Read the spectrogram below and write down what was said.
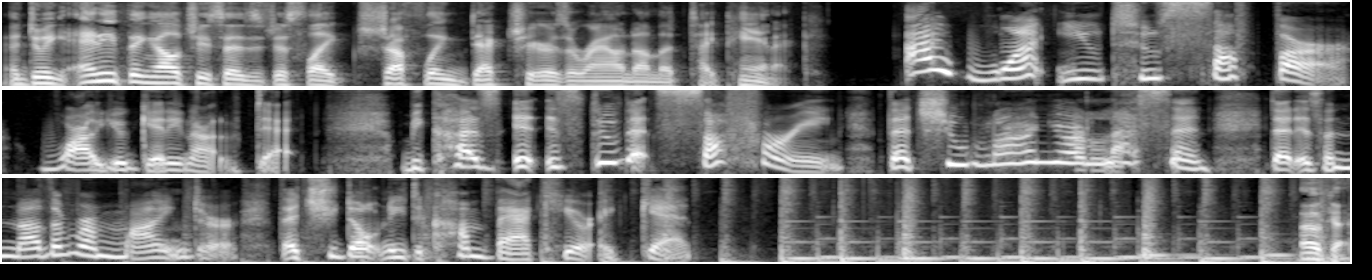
And doing anything else, she says, is just like shuffling deck chairs around on the Titanic. I want you to suffer while you're getting out of debt because it is through that suffering that you learn your lesson. That is another reminder that you don't need to come back here again. Okay.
